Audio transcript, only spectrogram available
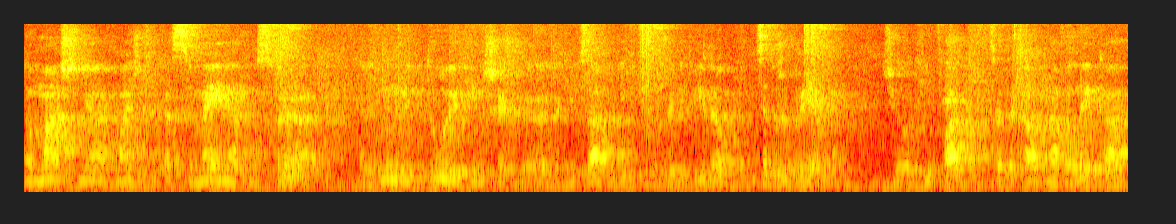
домашня, майже така сімейна атмосфера, на відміну від других інших е, таких заходів, які я вже відвідав. І це дуже приємно, що хімфак це така одна велика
